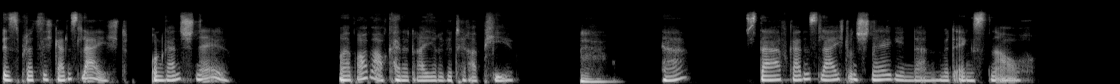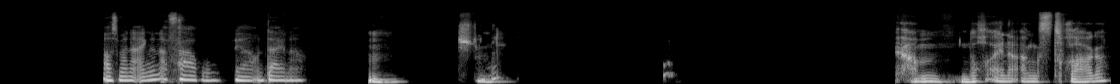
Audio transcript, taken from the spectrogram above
ist es plötzlich ganz leicht und ganz schnell. Und da braucht man auch keine dreijährige Therapie. Mhm. Ja, es darf ganz leicht und schnell gehen dann mit Ängsten auch. Aus meiner eigenen Erfahrung, ja, und deiner. Mhm. Stimmt. Wir haben noch eine Angstfrage,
